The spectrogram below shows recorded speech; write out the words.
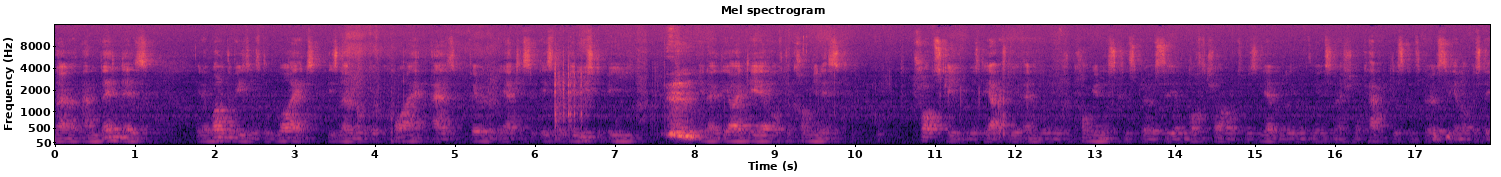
no, and then there's you know, one of the reasons the right is no longer quite as virulently anti is that there used to be, you know, the idea of the communist. Trotsky was the absolute emblem of the communist conspiracy, and Rothschild was the emblem of the international capitalist conspiracy, and obviously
